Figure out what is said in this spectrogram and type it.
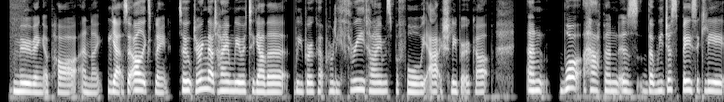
moving apart and like yeah so i'll explain so during that time we were together we broke up probably three times before we actually broke up and what happened is that we just basically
